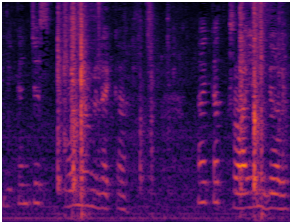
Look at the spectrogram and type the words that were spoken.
You can just form them like a like a triangle.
